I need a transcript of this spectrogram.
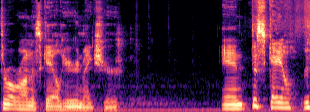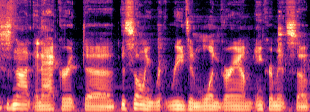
throw her on the scale here and make sure. And this scale, this is not an accurate, uh, this only re reads in one gram increments. So,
